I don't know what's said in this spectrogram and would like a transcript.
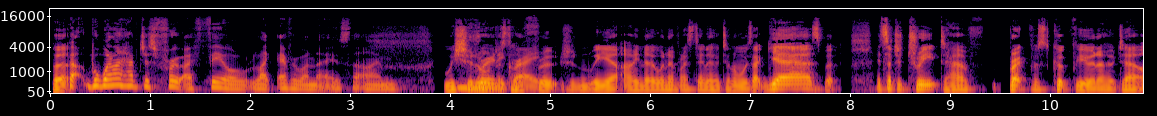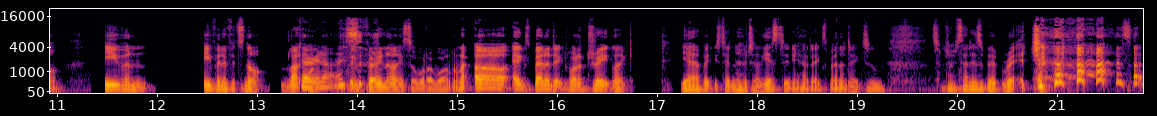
But, But but when I have just fruit, I feel like everyone knows that I'm. We should all just great. have fruit, shouldn't we? Yeah, I know. Whenever I stay in a hotel, I'm always like, yes, but it's such a treat to have breakfast cooked for you in a hotel, even even if it's not like Very what- nice. very nice or what I want. I'm like, oh, eggs Benedict, what a treat! Like, yeah, but you stayed in a hotel yesterday and you had eggs Benedict, and sometimes that is a bit rich So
